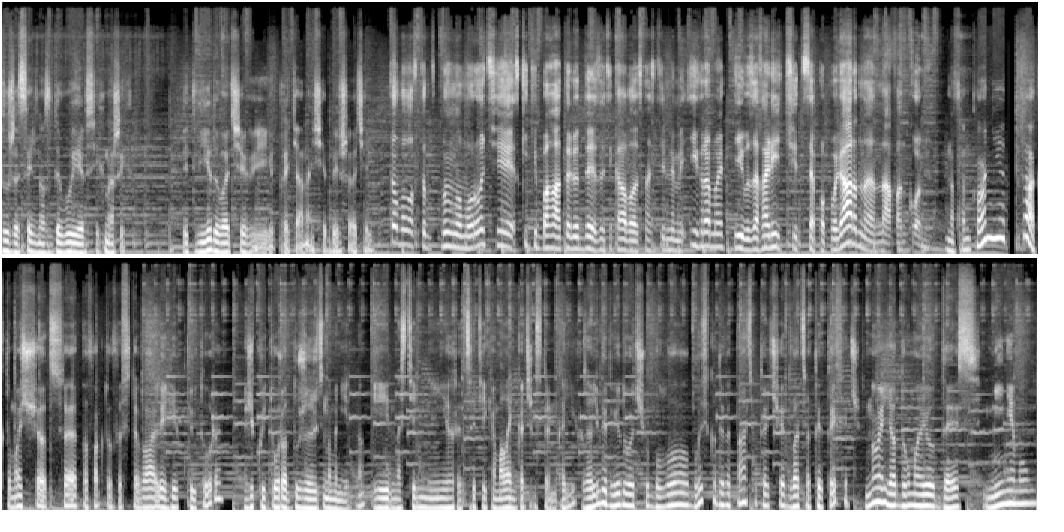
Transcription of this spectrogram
дуже сильно здивує всіх наших відвідувачів і притягне ще більше очей. Що було в минулому році? Скільки багато людей зацікавилось настільними іграми, і взагалі чи це популярно на фанкомі? На фанконі так, тому що це по факту фестиваль гік культури. Гік культура дуже різноманітна, і настільні ігри це тільки маленька частинка їх. Взагалі відвідувачів було близько 19 чи 20 тисяч. Ну я думаю, десь мінімум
